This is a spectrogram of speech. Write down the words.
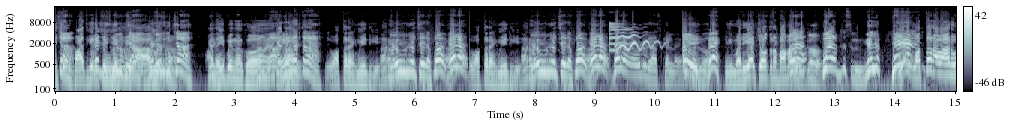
ఇచ్చాడు చెప్పి అది అయిపోయింది అనుకో. వస్తారా మీ ఇంటికి? ఎవరు వచ్చేదప్ప వేలే. వస్తారా మీ ఇంటికి? ఎవరు నీ మర్యాద చదువుతున్నా వెళ్ళు. వస్తారా వారు?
